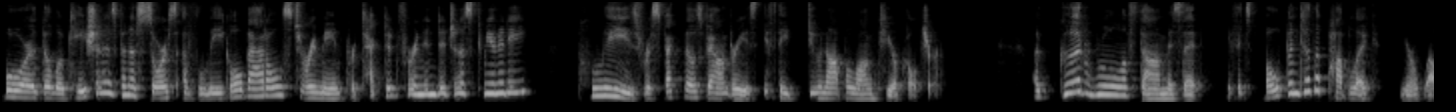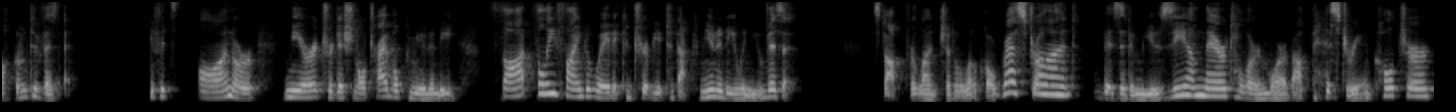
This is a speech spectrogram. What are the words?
or the location has been a source of legal battles to remain protected for an indigenous community, please respect those boundaries if they do not belong to your culture. A good rule of thumb is that if it's open to the public, you're welcome to visit. If it's on or near a traditional tribal community, thoughtfully find a way to contribute to that community when you visit. Stop for lunch at a local restaurant, visit a museum there to learn more about the history and culture,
